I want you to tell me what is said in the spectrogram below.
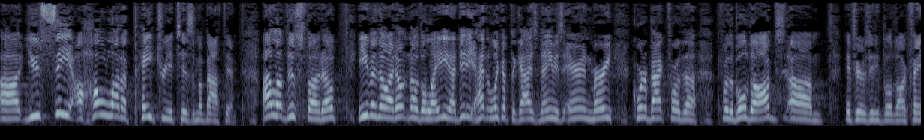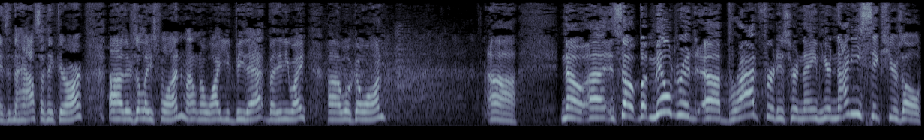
uh, you see a whole lot of patriotism about them. I love this photo, even though I don't know the lady. I did I had to look up the guy's name. Is Aaron Murray, quarterback for the for the Bulldogs. Um, if there's any Bulldog fans in the house, I think there are. Uh, there's at least one. I don't know why you'd be that, but anyway, uh, we'll go on. No, uh, so, but Mildred uh, Bradford is her name here, 96 years old.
